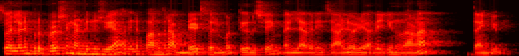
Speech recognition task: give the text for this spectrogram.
സോ എല്ലാവരും പ്രിപ്പറേഷൻ കണ്ടിന്യൂ ചെയ്യുക. അതിന്റെ ഫർദർ അപ്ഡേറ്റ്സ് വരുമ്പോൾ തീർച്ചയായും എല്ലാവരും ഈ ചാനൽ വഴി അറിയിക്കുന്നതാണ്. താങ്ക്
